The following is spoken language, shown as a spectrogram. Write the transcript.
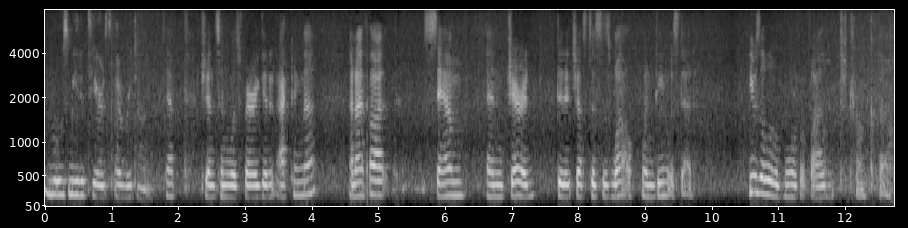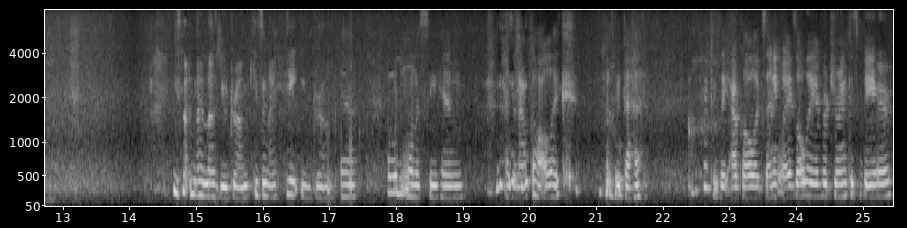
Moves me to tears every time. Yep. Jensen was very good at acting that. And I thought Sam and Jared did it justice as well when Dean was dead. He was a little more of a violent drunk, though. He's not an I love you drunk. He's an I hate you drunk. Yeah. I wouldn't want to see him as an alcoholic. That'd be bad. Practically alcoholics, anyways. All they ever drink is beer.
